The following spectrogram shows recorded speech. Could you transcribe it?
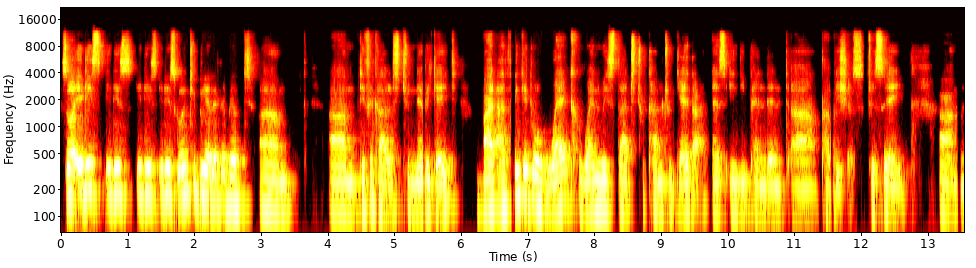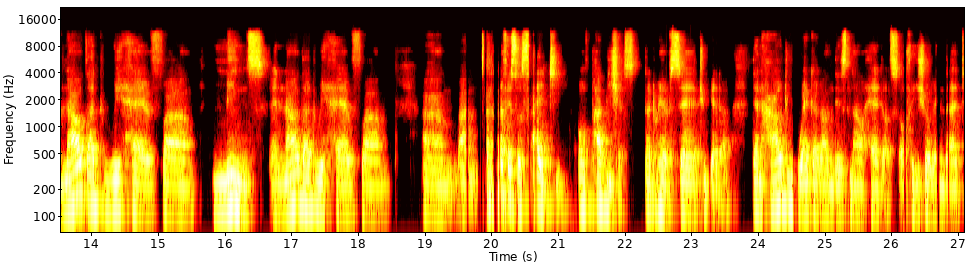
So it is, it is, it is, it is going to be a little bit um, um, difficult to navigate. But I think it will work when we start to come together as independent uh, publishers to say, um, now that we have uh, means and now that we have um, um, um, some kind of a society of publishers that we have set together, then how do we work around these now hurdles of ensuring that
